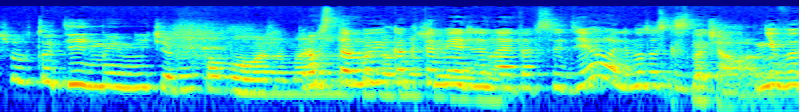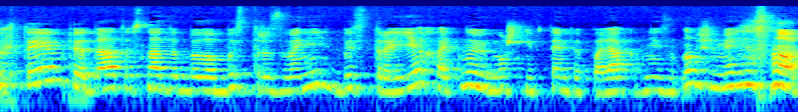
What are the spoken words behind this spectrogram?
Что в тот день мы им ничем не поможем. Просто мы как-то медленно это все делали, ну, то есть как бы Сначала. не да. в их темпе, да, то есть надо было быстро звонить, быстро ехать, ну и может не в темпе поляков, не знаю, ну в общем, я не знаю.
